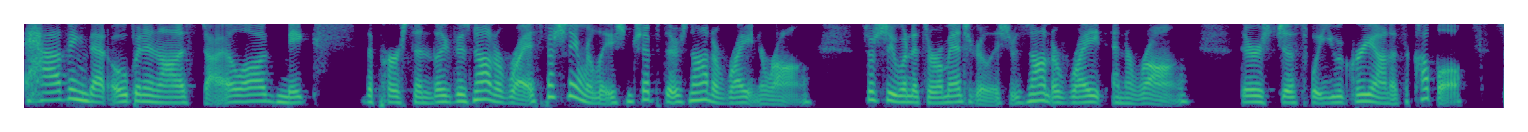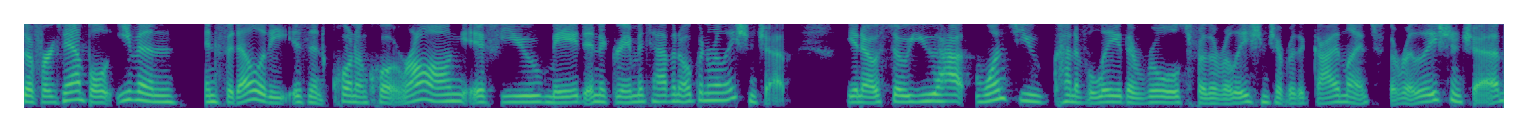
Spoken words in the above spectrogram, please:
having that open and honest dialogue makes the person like, there's not a right, especially in relationships, there's not a right and a wrong, especially when it's a romantic relationship. It's not a right and a wrong. There's just what you agree on as a couple. So, for example, even infidelity isn't quote unquote wrong if you made an agreement to have an open relationship. You know, so you have once you kind of lay the rules for the relationship or the guidelines for the relationship,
